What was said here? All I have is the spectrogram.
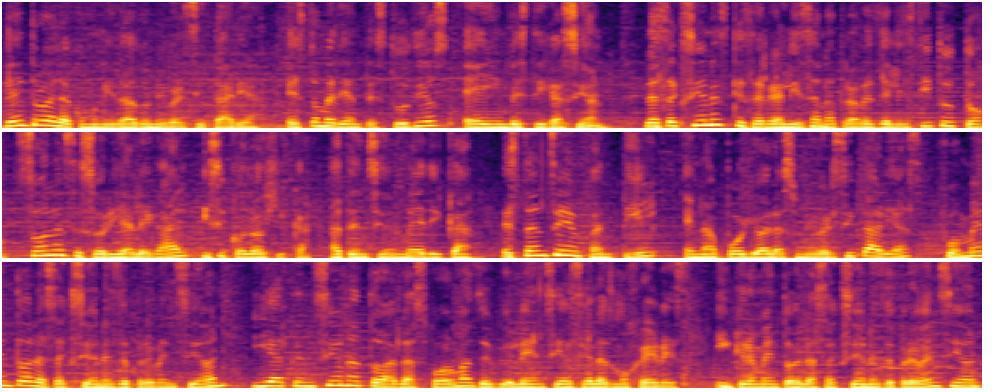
dentro de la comunidad universitaria, esto mediante estudios e investigación. Las acciones que se realizan a través del instituto son asesoría legal y psicológica, atención médica, estancia infantil en apoyo a las universitarias, fomento a las acciones de prevención y atención a todas las formas de violencia hacia las mujeres, incremento de las acciones de prevención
